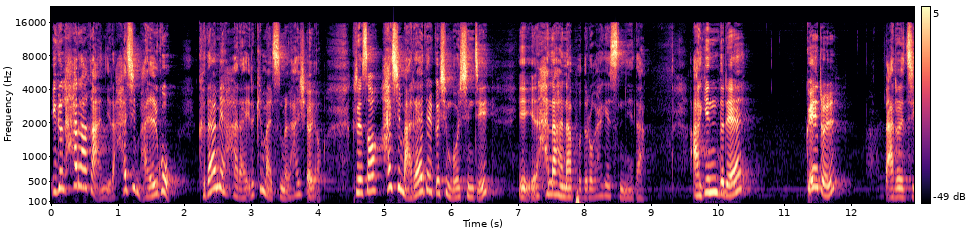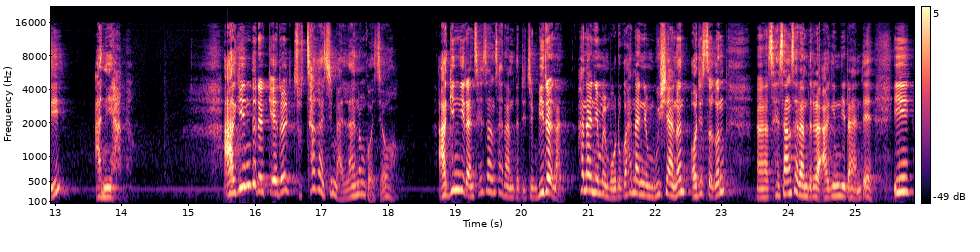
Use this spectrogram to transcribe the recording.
이걸 하라가 아니라 하지 말고 그 다음에 하라 이렇게 말씀을 하셔요. 그래서 하지 말아야 될 것이 무엇인지 예, 예, 하나하나 보도록 하겠습니다. 악인들의 꾀를 따르지 아니하며 악인들의 꾀를 쫓아가지 말라는 거죠. 악인이란 세상 사람들이죠. 미련한 하나님을 모르고 하나님을 무시하는 어리석은 어, 세상 사람들을 악인이라 하는데 이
